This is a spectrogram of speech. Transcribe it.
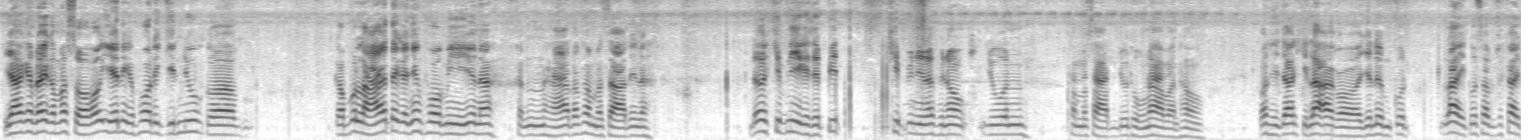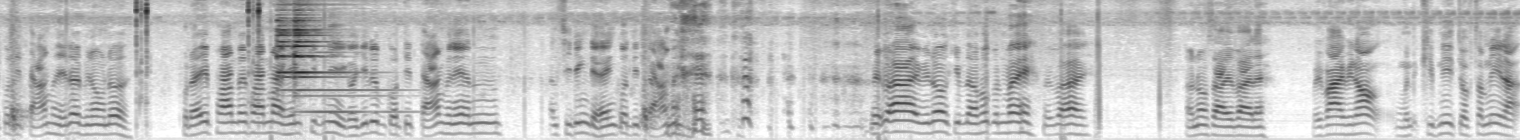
ยากันไรกับมาสอกเอาเอียนนี่ก็พอได้กินอยู่ก็กับบ่หลายแต่ก็ยังพอมีอยู่นะคันหาตามธรรมชาตินี่นะ เด้อคลิปนี้ก็จะปิดคลิปอยู่นี่นะพี่น้องยูนธรรมชาสติอยู่ถุงหน้าบ้านเฮาก่อนที่จะกีฬาก็อย่าลืมกดไลค์กดซับสไครต์กดติดตามให้เด้พี่น้องเด้อผู้ใดผ่านไปผ่านมาเห็นคลิปนี้ก็อย่าลืมกดติดตามให้แน่อันอันสีแดงๆกดติดตามให้แน่บ๊ายบายพี่น้องคลิปหน้าพบกันใหมบ๊ายบายเอาน้องสายบ๊ายบายเลยบ๊ายบายพี่น้องเหมือนคลิปนี้จบซ้ำนี่ละ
